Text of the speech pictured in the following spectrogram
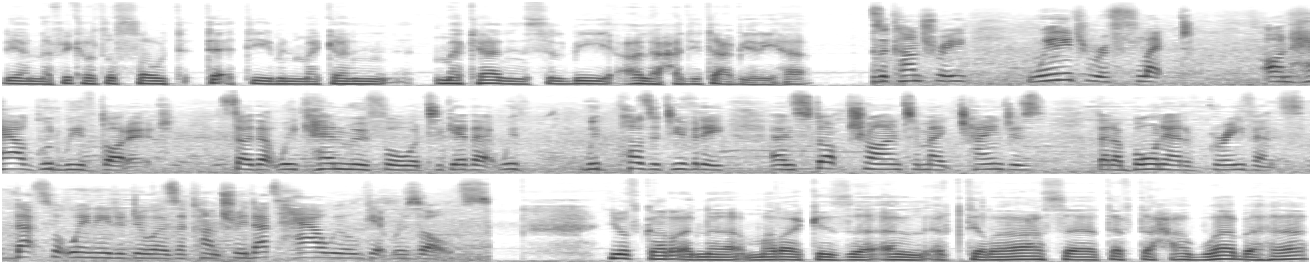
لأن فكرة الصوت تأتي من مكان مكان سلبي على حد تعبيرها. As a country, we need to reflect on how good we've got it so that we can move forward together with with positivity and stop trying to make changes that are born out of grievance. That's what we need to do as a country. That's how we'll get results. يذكر أن مراكز الاقتراع ستفتح أبوابها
